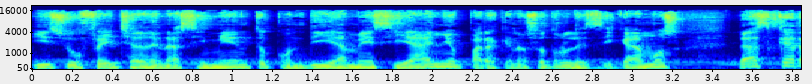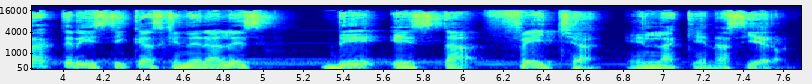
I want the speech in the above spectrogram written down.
y su fecha de nacimiento con día, mes y año para que nosotros les digamos las características generales de esta fecha en la que nacieron.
